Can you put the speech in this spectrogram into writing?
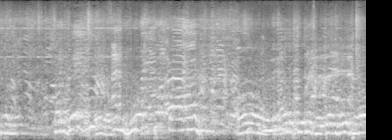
人去。准备去安徽去玩。ồ đó chúng ta phải chơi với chó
